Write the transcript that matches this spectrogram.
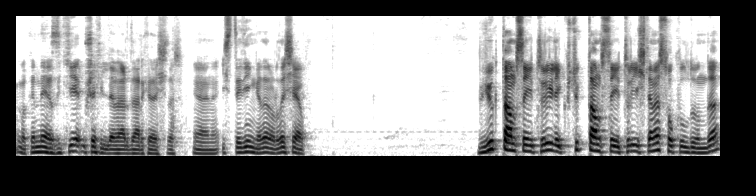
Bakın ne yazık ki bu şekilde verdi arkadaşlar. Yani istediğin kadar orada şey yap. Büyük tam sayı türü ile küçük tam sayı türü işleme sokulduğunda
